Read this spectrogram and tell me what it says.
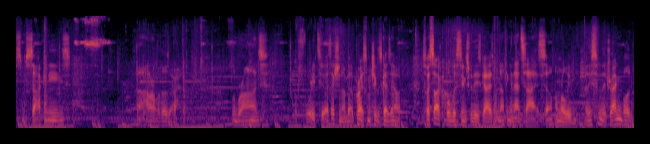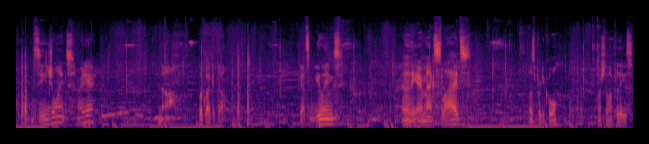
some Sauconys. Uh, I don't know what those are. LeBrons 42. That's actually not a bad price. I'm gonna check these guys out. So I saw a couple listings for these guys, but nothing in that size, so I'm gonna leave them. Are these some of the Dragon Ball Z joints right here? No, look like it though. We got some Ewings, and then the Air Max slides. Those are pretty cool. How much do they want for these?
